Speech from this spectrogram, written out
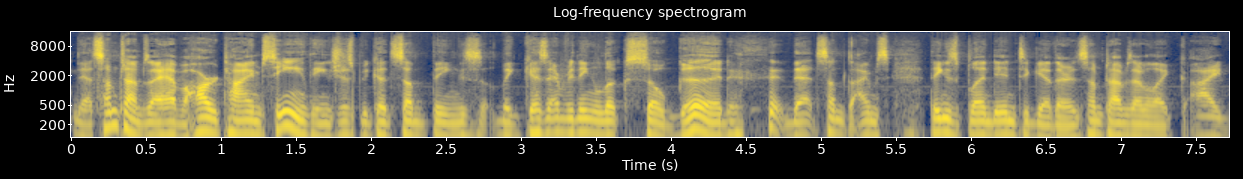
that sometimes I have a hard time seeing things just because some things because everything looks so good that sometimes things blend in together and sometimes I'm like I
